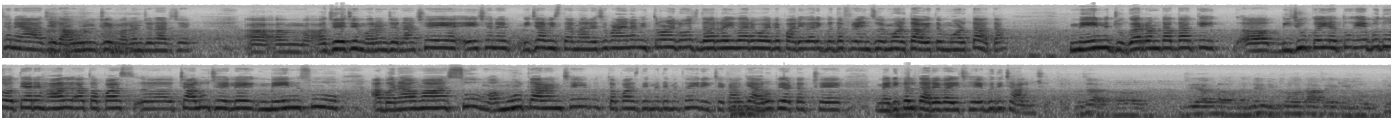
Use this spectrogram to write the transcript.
છે ને, આ જે રાહુલ, જે મરણ જનાર છે અજય જે મરણ જનાર છે, એ છે ને બીજા વિસ્તારમાં રહે છે, પણ એના મિત્રોને રોજ દર રવિવારે હોય એટલે પારિવારિક બધા ફ્રેન્ડ્સ હોય, મળતા હોય તો મળતા હતા. મેઇન જુગાર રમતા હતા કે બીજું કંઈ હતું, એ બધું અત્યારે હાલ આ તપાસ ચાલુ છે. એટલે મેઇન શું, આ બનાવમાં શું મૂળ કારણ છે તપાસ ધીમે ધીમે થઈ રહી છે. કારણ કે આરોપી અટક છે, મેડિકલ કાર્યવાહી છે, એ બધી ચાલુ છે. જે બંને મિત્રો હતા કીધું કે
